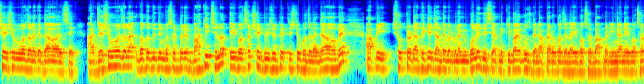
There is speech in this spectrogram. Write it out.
সেই সব উপজেলাকে দেওয়া হয়েছে। আর যেসব উপজেলা গত দুই তিন বছর ধরে বাকি ছিল, এই বছর সেই দুইশো তেত্রিশটি উপজেলায় দেওয়া হবে। আপনি সূত্রটা থেকে জানতে পারবেন, আমি বলে দিছি, আপনি কীভাবে বুঝবেন আপনার উপজেলা এই বছর বা আপনার ইউনিয়নে এই বছর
